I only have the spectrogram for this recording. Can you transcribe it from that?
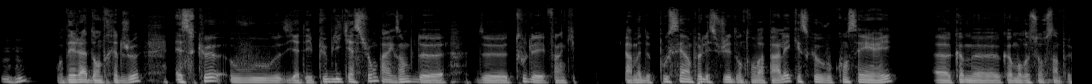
Mhm. Donc déjà d'entrée de jeu, est-ce que vous, il y a des publications par exemple de tous les, enfin qui, permettent de pousser un peu les sujets dont on va parler? Qu'est-ce que vous conseillerez euh, comme euh, comme ressource un peu?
